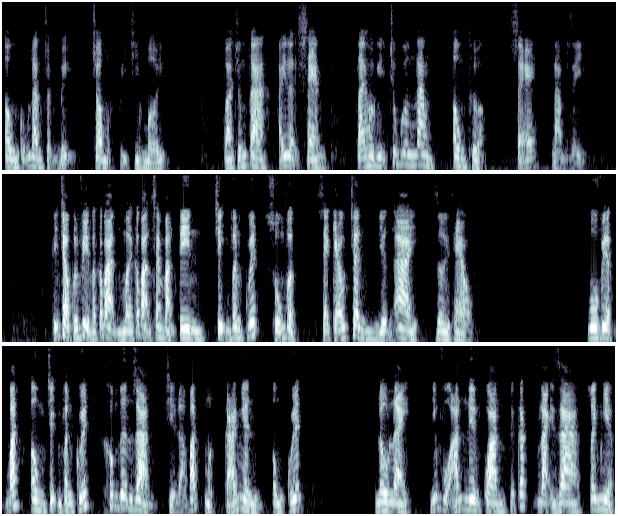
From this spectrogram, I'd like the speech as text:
ông cũng đang chuẩn bị cho một vị trí mới. Và chúng ta hãy đợi xem tại Hội nghị Trung ương 5 ông Thưởng sẽ làm gì. Kính chào quý vị và các bạn, mời các bạn xem bản tin Trịnh Văn Quyết xuống vực sẽ kéo chân những ai rơi theo. Vụ việc bắt ông Trịnh Văn Quyết không đơn giản chỉ là bắt một cá nhân ông Quyết. Lâu nay, những vụ án liên quan tới các đại gia doanh nghiệp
